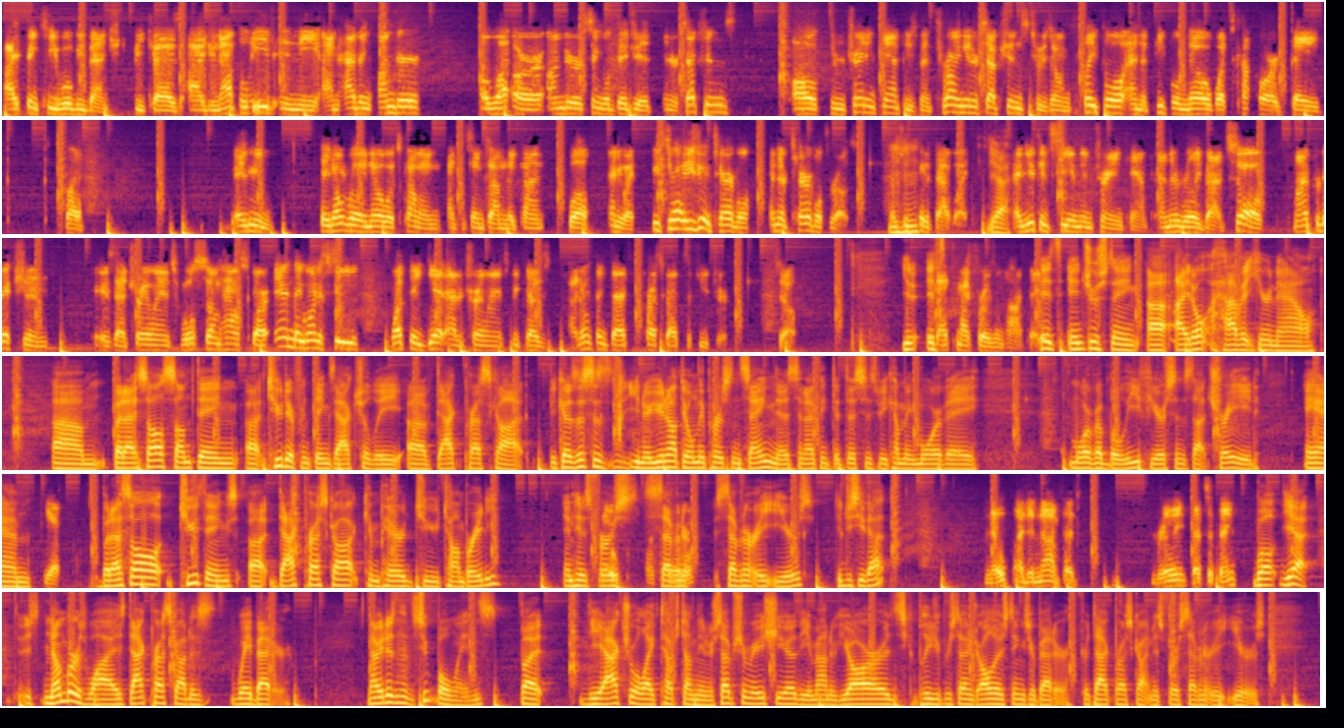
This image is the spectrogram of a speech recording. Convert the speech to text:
I think he will be benched because I do not believe in the I'm having under a le- or under single digit interceptions all through training camp. He's been throwing interceptions to his own Claypool, and the people know what's co- or they like. I mean, they don't really know what's coming. At the same time, they can't. Well, anyway, he's throw, he's doing terrible, and they're terrible throws. Let's Mhm. just put it that way Yeah. and you can see him in training camp, and they're really bad. So my prediction is that Trey Lance will somehow start, and they want to see what they get out of Trey Lance because I don't think that Prescott's the future. So You know, it's that's my frozen hot take. it's interesting. Uh, I don't have it here now, um, but I saw something, uh, two different things actually, of Dak Prescott because this is, you know, you're not the only person saying this, and I think that this is becoming more of a more of a belief here since that trade. And Yep. but I saw two things: uh, Dak Prescott compared to Tom Brady in his first that's seven or, seven or eight years. Did you see that? Nope, I did not. But really, that's a thing. Well, yeah, numbers wise, Dak Prescott is way better. Now he doesn't have Super Bowl wins, but the actual like touchdown to interception ratio, the amount of yards, completion percentage, all those things are better for Dak Prescott in his first seven or eight years.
